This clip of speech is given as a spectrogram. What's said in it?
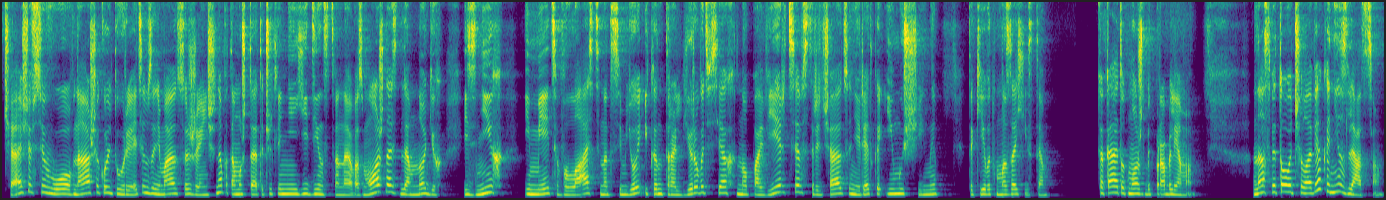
чаще всего в нашей культуре этим занимаются женщины, потому что это чуть ли не единственная возможность для многих из них иметь власть над семьей и контролировать всех, но поверьте, встречаются нередко и мужчины, такие вот мазохисты. Какая тут может быть проблема? На святого человека не злятся.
